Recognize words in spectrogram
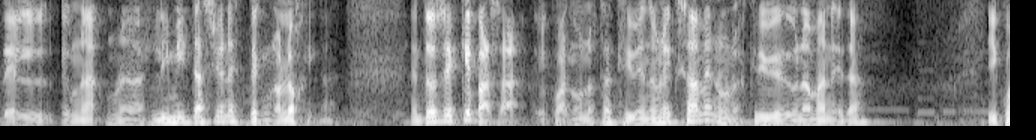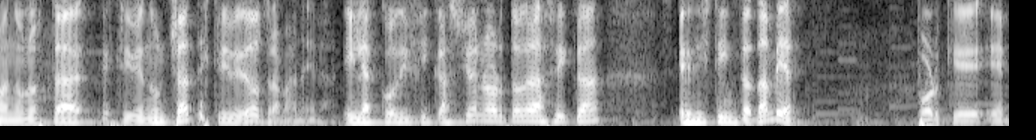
de una, unas limitaciones tecnológicas. Entonces, ¿qué pasa? Cuando uno está escribiendo un examen, uno escribe de una manera. Y cuando uno está escribiendo un chat, escribe de otra manera. Y la codificación ortográfica es distinta también. Porque eh,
